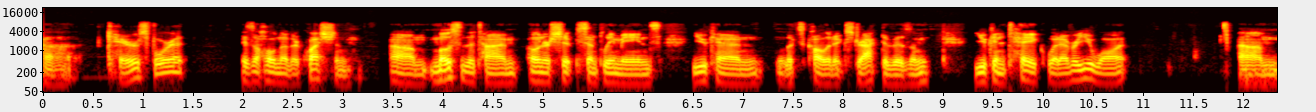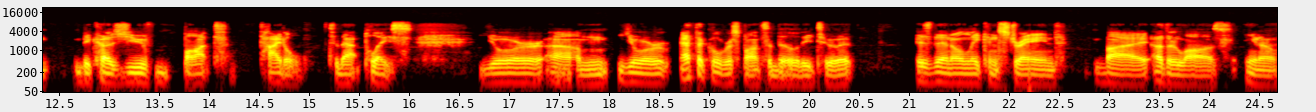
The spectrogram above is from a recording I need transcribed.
uh, cares for it is a whole nother question. Um, most of the time, ownership simply means you can, let's call it extractivism, you can take whatever you want um, because you've bought title to that place. Your um, your ethical responsibility to it is then only constrained by other laws. You know,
